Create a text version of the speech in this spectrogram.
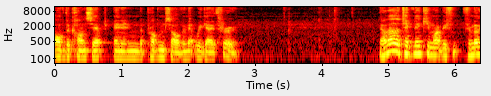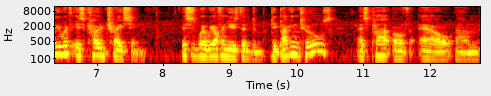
of the concept and in the problem solving that we go through. Now another technique you might be familiar with is code tracing. This is where we often use the debugging tools as part of our um,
